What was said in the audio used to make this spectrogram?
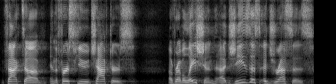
In fact, uh, in the first few chapters of Revelation, uh, Jesus addresses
